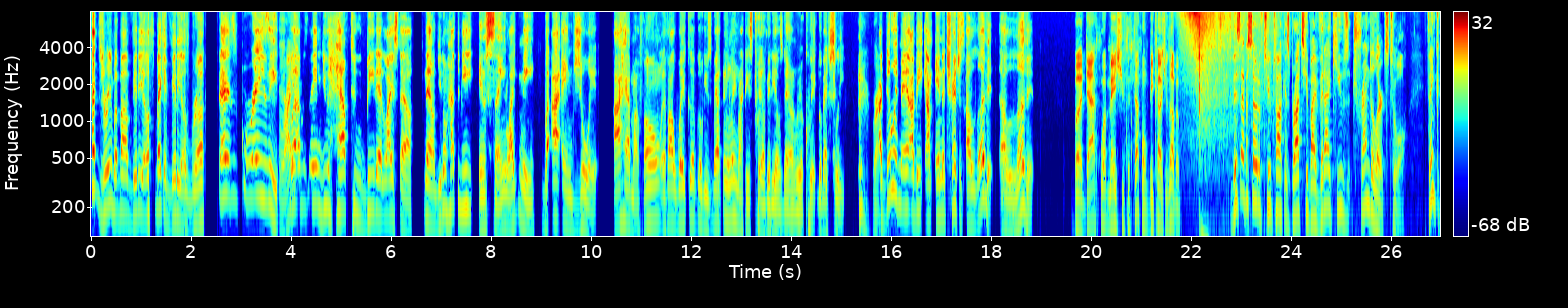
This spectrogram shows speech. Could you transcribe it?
I dream about videos, making videos, bro. That is crazy. Right. But I'm saying you have to be that lifestyle. Now, you don't have to be insane like me, but I enjoy it. I have my phone. If I wake up, go use the bathroom, let me write these 12 videos down real quick, go back to sleep. right. I do it, man. I be I'm in the trenches. I love it. I love it. But that's what makes you successful because you love it. This episode of Tube Talk is brought to you by vidIQ's Trend Alerts tool. Think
